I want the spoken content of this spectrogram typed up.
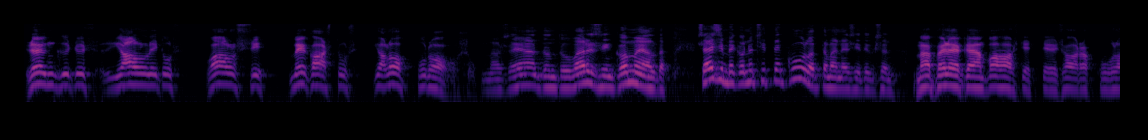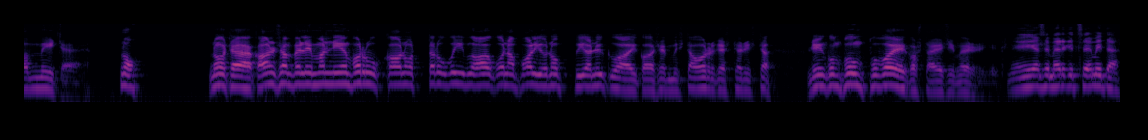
lönkytys, jallitus, valssi, mekastus ja loppunousu. No sehän tuntuu varsin komealta. Saisimmeko nyt sitten kuulla tämän esityksen? Mä pelkään pahasti, ettei saada kuulla mitään. No, No tää kansanpelimannien porukka on ottanut viime aikoina paljon oppia nykyaikaisemmista orkesterista, niin kuin Pumppu Veikosta esimerkiksi. niin ja se merkitsee mitä?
